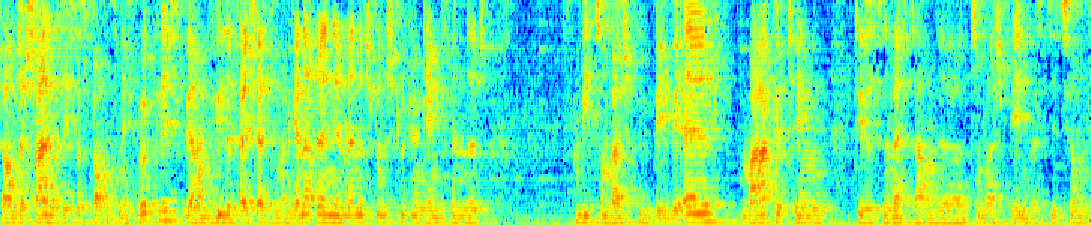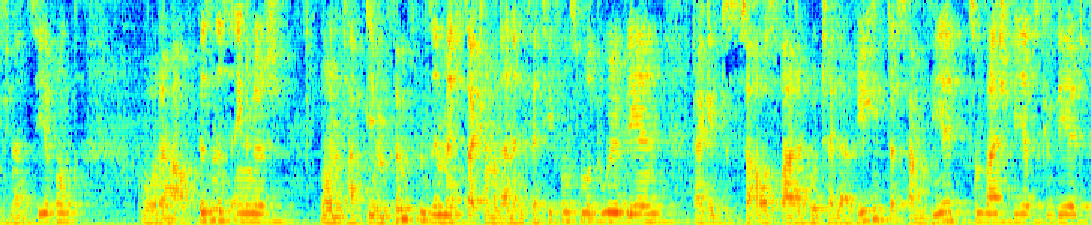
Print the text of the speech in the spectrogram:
da unterscheidet sich das bei uns nicht wirklich. Wir haben viele Fächer, die man generell in den Managementstudiengängen findet, wie zum Beispiel BWL, Marketing. Dieses Semester haben wir zum Beispiel Investitionen und Finanzierung oder auch Business Englisch. Und ab dem fünften Semester kann man dann ein Vertiefungsmodul wählen. Da gibt es zur Auswahl Hotellerie, das haben wir zum Beispiel jetzt gewählt.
